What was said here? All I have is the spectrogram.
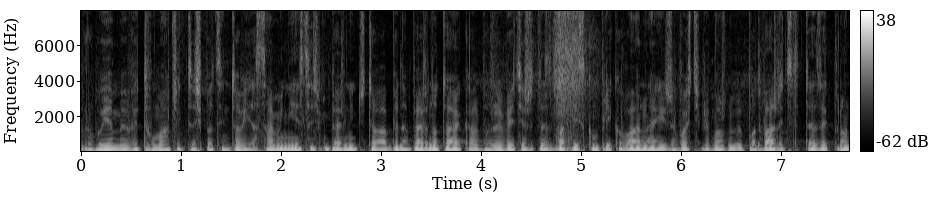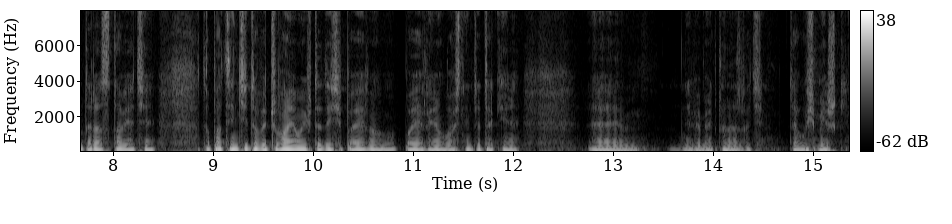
próbujemy wytłumaczyć coś pacjentowi, a sami nie jesteśmy pewni, czy to aby na pewno tak, albo że wiecie, że to jest bardziej skomplikowane i że właściwie można by podważyć tę tezę, którą teraz stawiacie, to pacjenci to wyczuwają i wtedy się pojawiają, pojawiają właśnie te takie, nie wiem jak to nazwać, te uśmieszki.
